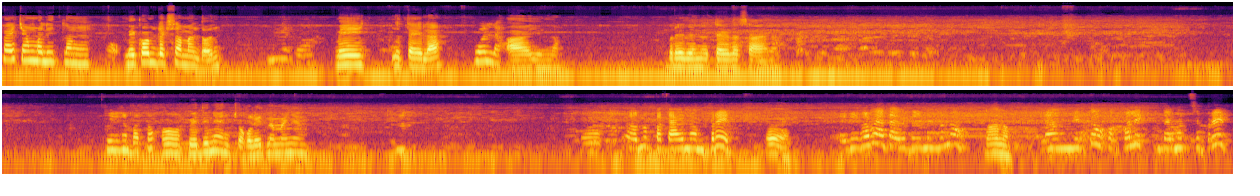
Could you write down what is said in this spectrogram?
Kahit yung maliit lang. Oh, May complex naman doon. Meron. May Nutella. Wala. Ah, yun lang. Bread and Nutella sana. Pwede na ba to? Oh, pwede na yan. Chocolate naman yan. O, ano pa tayo ng bread? Oo. Eh, di ba may tayo ng ano? Ano? Lang nito, pagbalik, hindi mo sa bread.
